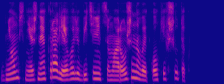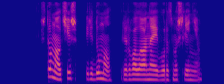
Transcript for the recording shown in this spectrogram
Днем снежная королева, любительница мороженого и колких шуток. «Что молчишь?» – передумал, прервала она его размышления.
